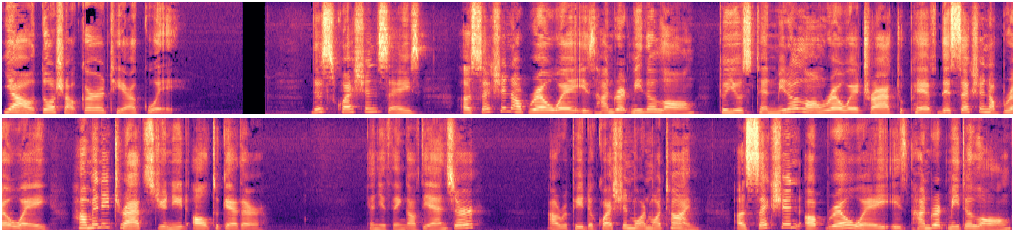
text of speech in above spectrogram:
要多少根铁轨？This question says a section of railway is 100 meter long. To use 10 meter long railway track to pave this section of railway, how many tracks do you need altogether? Can you think of the answer? I'll repeat the question one more time. A section of railway is 100 meter long.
